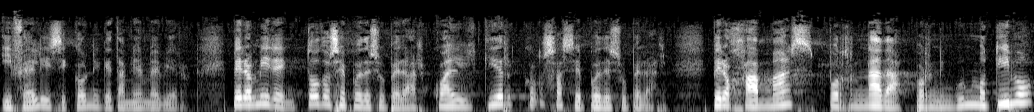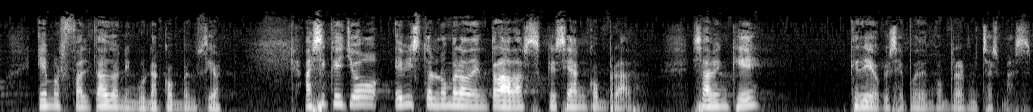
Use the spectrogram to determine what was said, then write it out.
Y Félix y Connie que también me vieron. Pero miren, todo se puede superar. Cualquier cosa se puede superar. Pero jamás, por nada, por ningún motivo, hemos faltado a ninguna convención. Así que yo he visto el número de entradas que se han comprado. ¿Saben qué? Creo que se pueden comprar muchas más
